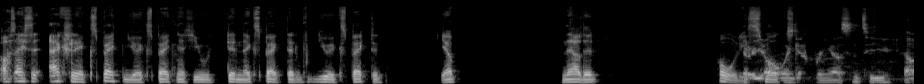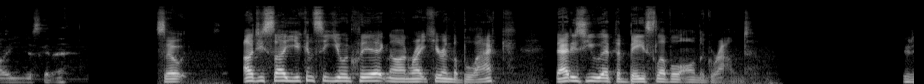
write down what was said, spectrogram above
I was actually, actually expecting you expecting that you didn't expect that you expected. Yep. Nailed it. Holy Are you only smokes. gonna bring us into you? Oh, you just gonna? So, Aji Sai, you can see you and Kleeknon right here in the black. That is you at the base level on the ground. And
